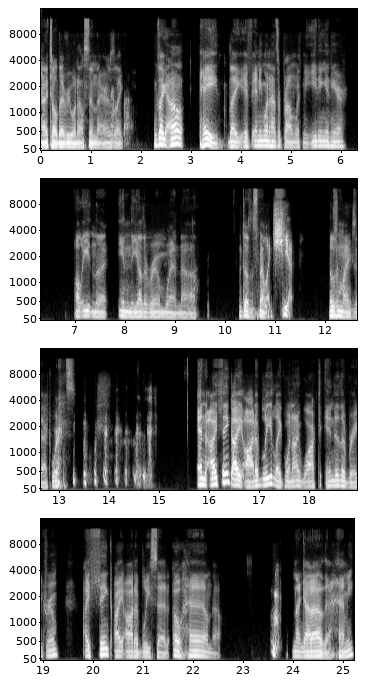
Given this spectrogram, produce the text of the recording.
And I told everyone else in there, I was like, I was like, oh, hey, like if anyone has a problem with me eating in here, I'll eat in the in the other room when uh it doesn't smell like shit. Those are my exact words. and I think I audibly, like when I walked into the break room, I think I audibly said, Oh hell no. And I got out of there, hammy.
